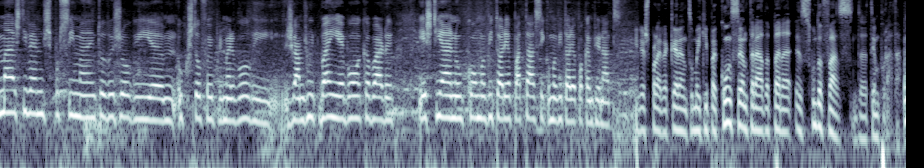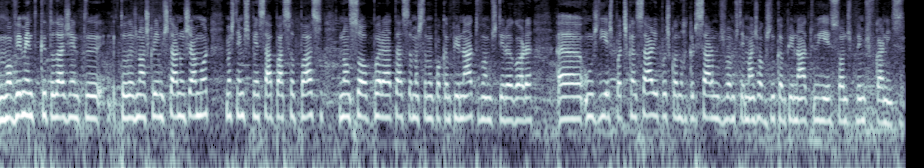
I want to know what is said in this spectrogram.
mas estivemos por cima em todo o jogo e uh, o que custou foi o primeiro gol e jogámos muito bem e é bom acabar acabar este ano com uma vitória para a taça e com uma vitória para o campeonato. Inês Pereira garante uma equipa concentrada para a segunda fase da temporada. Obviamente que toda a gente, todas nós queremos estar no Jamor, mas temos que pensar passo a passo, não só para a taça, mas também para o campeonato. Vamos ter agora uh, uns dias para descansar e depois, quando regressarmos, vamos ter mais jogos do campeonato e só nos podemos focar nisso.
